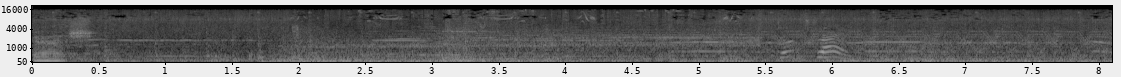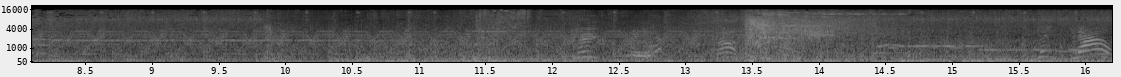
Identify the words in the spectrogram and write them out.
Now's our. Gosh. Don't stray. Link, now!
